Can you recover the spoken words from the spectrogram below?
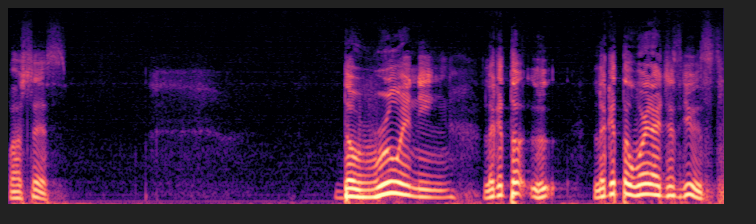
Watch this. The ruining. Look at the look at the word I just used.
